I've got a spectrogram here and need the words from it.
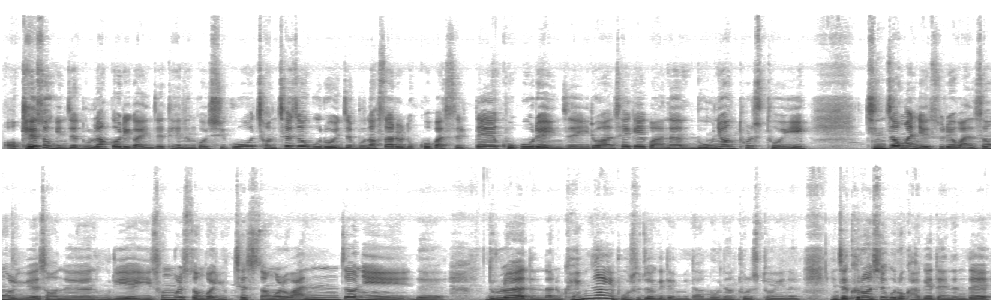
어, 계속 이제 논란거리가 이제 되는 것이고 전체적으로 이제 문학사를 놓고 봤을 때 고골의 이제 이러한 세계관은 노년 톨스토이 진정한 예술의 완성을 위해서는 우리의 이 속물성과 육체성을 완전히 네, 눌러야 된다는 굉장히 보수적이 됩니다. 노년 톨스토이는 이제 그런 식으로 가게 되는데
